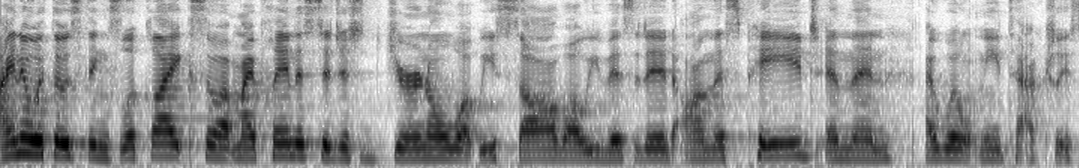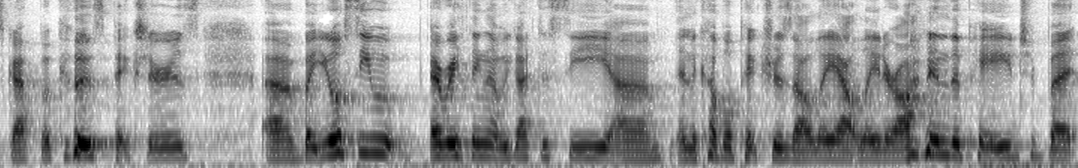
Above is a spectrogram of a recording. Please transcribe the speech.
I know what those things look like, so my plan is to just journal what we saw while we visited on this page, and then I won't need to actually scrapbook those pictures. Uh, but you'll see everything that we got to see, um, and a couple pictures I'll lay out later on in the page. But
